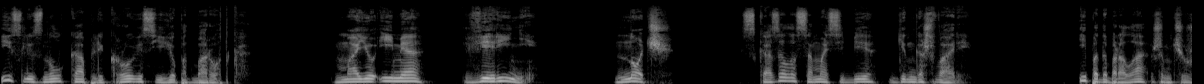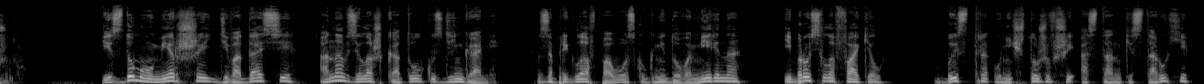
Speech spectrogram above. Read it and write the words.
и слезнул капли крови с ее подбородка. «Мое имя Верини. Ночь», — сказала сама себе Гингашвари и подобрала жемчужину. Из дома умершей Дивадаси она взяла шкатулку с деньгами, запрягла в повозку гнедого мерина и бросила факел, быстро уничтоживший останки старухи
